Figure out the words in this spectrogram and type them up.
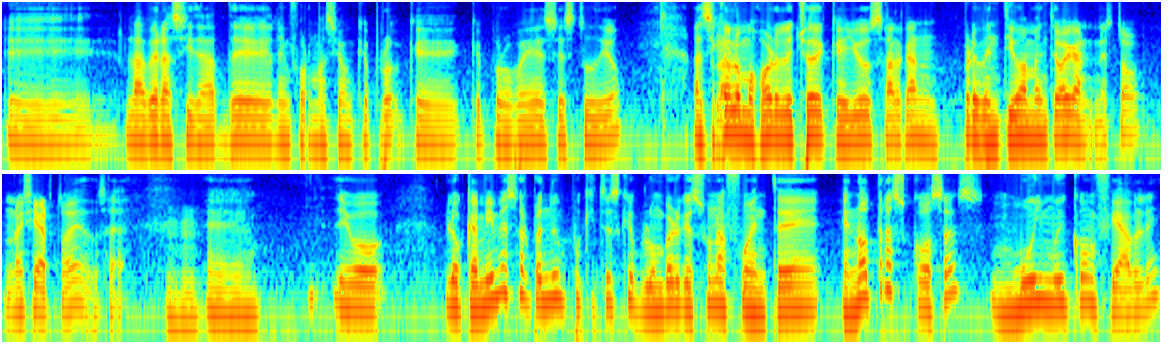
eh, la veracidad de la información que, pro- que, que provee ese estudio. Así que a lo mejor el hecho de que ellos salgan preventivamente, oigan, esto no es cierto, ¿eh? O sea, eh, digo, lo que a mí me sorprende un poquito es que Bloomberg es una fuente, en otras cosas, muy, muy confiable.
